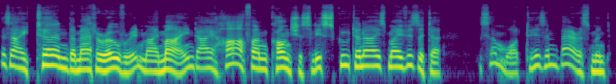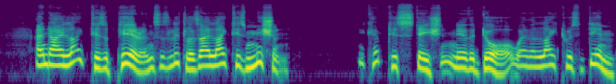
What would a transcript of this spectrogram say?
As I turned the matter over in my mind, I half unconsciously scrutinized my visitor, somewhat to his embarrassment, and I liked his appearance as little as I liked his mission. He kept his station near the door where the light was dim,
